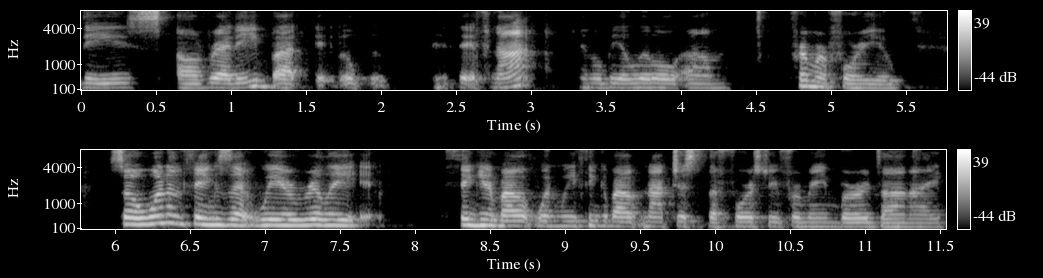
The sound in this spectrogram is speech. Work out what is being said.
these already, but it'll, if not, it'll be a little um, primer for you. So one of the things that we are really thinking about when we think about not just the forestry for Maine birds on a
